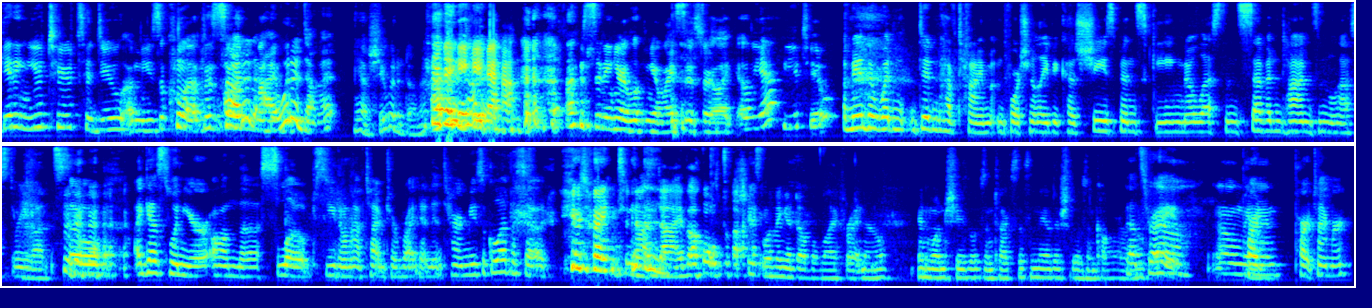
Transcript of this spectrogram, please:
getting you two to do a musical episode, So I, I would have done it. Yeah, she would have done it. yeah, I'm sitting here looking at my sister like, oh yeah, you too. Amanda wouldn't didn't have time, unfortunately, because she's been skiing no less than seven times in the last three months. So I guess when you're on the slopes, you don't have time to write an entire musical episode. You're trying to not die the whole time. She's living a double life right now. And one she lives in Texas, and the other she lives in Colorado. That's right. Oh, oh, Part man. part timer.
